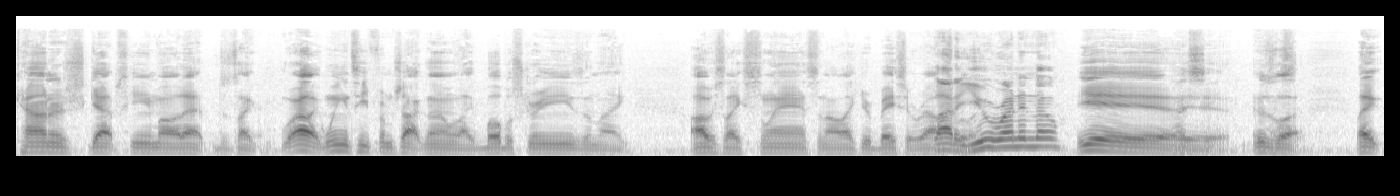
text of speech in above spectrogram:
counters, gap scheme, all that. Just like well, like wing T from shotgun, with like bubble screens and like obviously like slants and all like your basic routes. A lot of but, you running though. Yeah, yeah, yeah, yeah, yeah. It was I a lot. Like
